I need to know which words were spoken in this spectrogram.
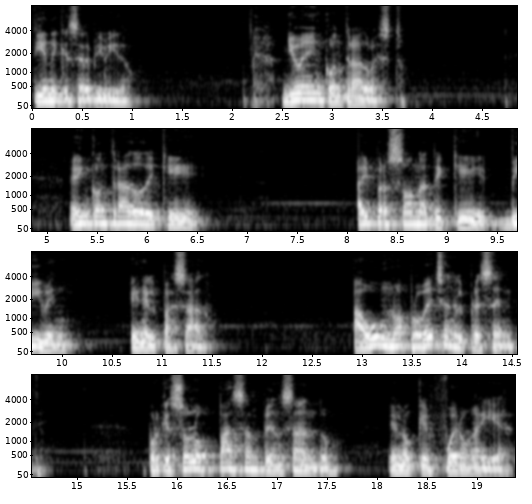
tiene que ser vivido. Yo he encontrado esto. He encontrado de que hay personas de que viven en el pasado. Aún no aprovechan el presente, porque solo pasan pensando en lo que fueron ayer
